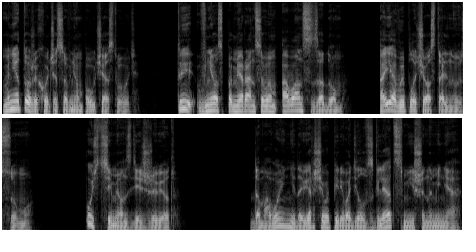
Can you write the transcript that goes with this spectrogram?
Мне тоже хочется в нем поучаствовать. Ты внес Померанцевым аванс за дом, а я выплачу остальную сумму. Пусть Семен здесь живет. Домовой недоверчиво переводил взгляд с Миши на меня.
